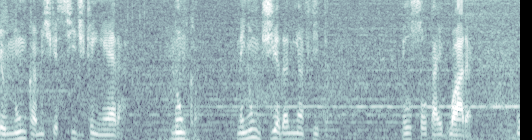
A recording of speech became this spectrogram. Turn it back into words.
Eu nunca me esqueci de quem era. Nunca. Nenhum dia da minha vida. Eu sou Taiguara, o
